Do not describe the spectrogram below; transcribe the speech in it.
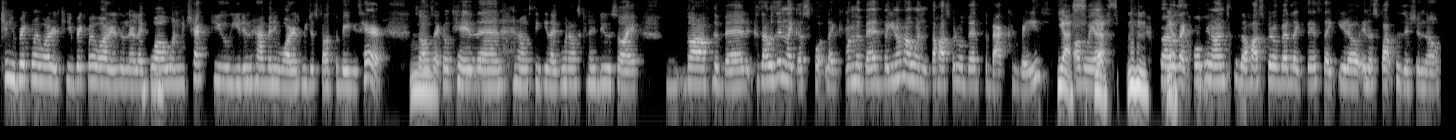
can you break my waters can you break my waters and they're like mm-hmm. well when we checked you you didn't have any waters we just felt the baby's hair mm. so i was mm. like okay then and i was thinking like what else can i do so i got off the bed because i was in like a squat like on the bed but you know how when the hospital bed the back could raise yes all the way yes. up mm-hmm. so i yes. was like holding on to the hospital bed like this like you know in a squat position though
